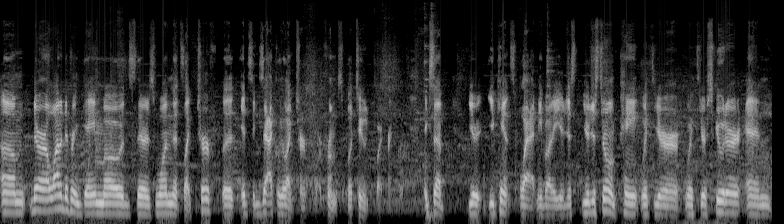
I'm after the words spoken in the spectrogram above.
um, there are a lot of different game modes. There's one that's like turf. Uh, it's exactly like turf war from Splatoon, quite frankly, except you you can't splat anybody. You're just you're just throwing paint with your with your scooter, and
